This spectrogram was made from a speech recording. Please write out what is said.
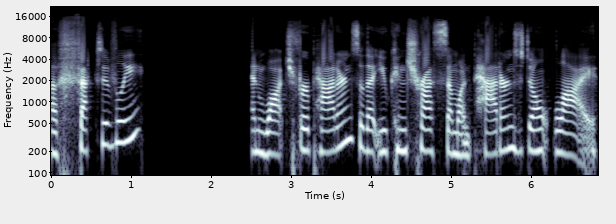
effectively and watch for patterns so that you can trust someone. Patterns don't lie.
